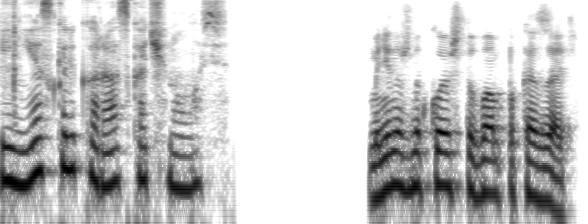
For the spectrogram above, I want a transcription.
и несколько раз качнулась. Мне нужно кое-что вам показать.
